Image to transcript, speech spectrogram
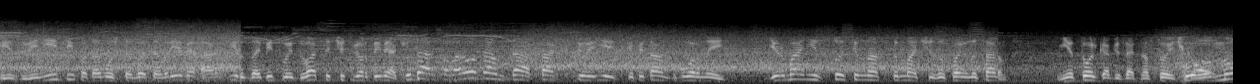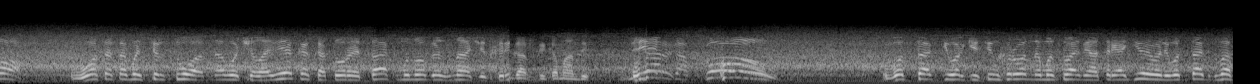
Извините, потому что в это время арбитр забить свой 24-й мяч. Удар по воротам. Да, так все и есть. Капитан сборной Германии в 117-м матче за свою национальную. Не только обязательно стоечка, но вот это мастерство одного человека, которое так много значит хриганской команды. Удар! Гол! Вот так, Георгий, синхронно мы с вами отреагировали. Вот так два...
